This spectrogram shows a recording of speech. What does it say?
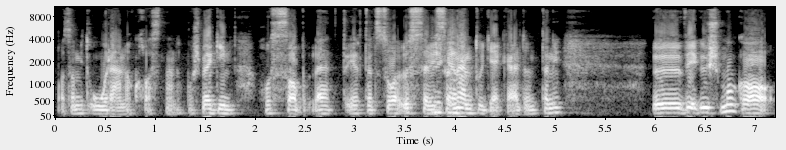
az, amit órának használnak. Most megint hosszabb lett, érted? Szóval össze-vissza nem tudják eldönteni. Ö, végül is maga,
